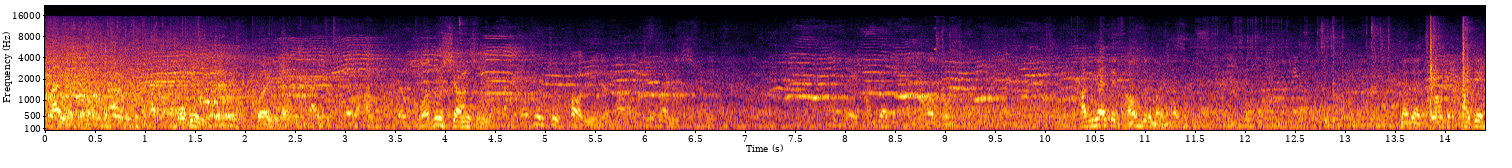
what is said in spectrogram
他也没有压力，和这里的关系还是挺好。我都相信，就就靠你这妈妈，就靠你实力。 관계할 때 관계하고, 관계할 때 가운데로 많이 하고. 자, 자, 중앙대 파이팅.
